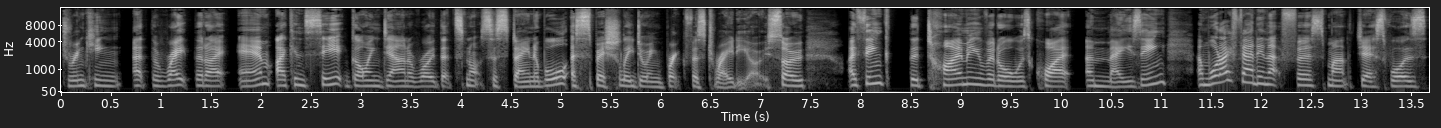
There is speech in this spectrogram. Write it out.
drinking at the rate that I am, I can see it going down a road that's not sustainable, especially doing breakfast radio. So I think the timing of it all was quite amazing. And what I found in that first month, Jess, was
